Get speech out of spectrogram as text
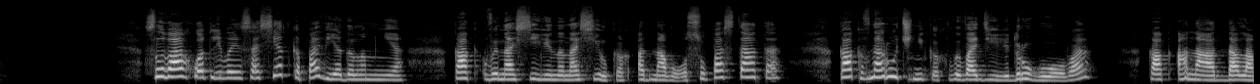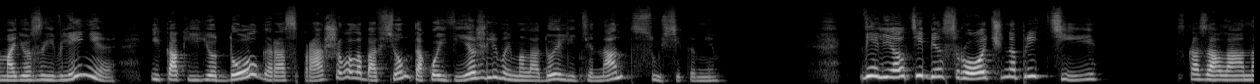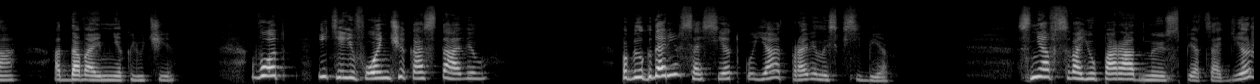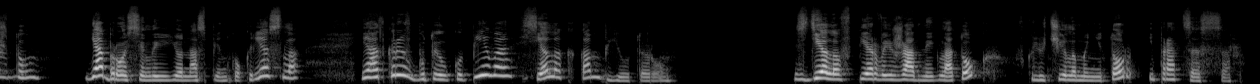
Словоохотливая соседка поведала мне, как выносили на носилках одного супостата, как в наручниках выводили другого, как она отдала мое заявление и как ее долго расспрашивал обо всем такой вежливый молодой лейтенант с усиками. «Велел тебе срочно прийти», – сказала она, отдавая мне ключи. Вот и телефончик оставил. Поблагодарив соседку, я отправилась к себе. Сняв свою парадную спецодежду, я бросила ее на спинку кресла и, открыв бутылку пива, села к компьютеру. Сделав первый жадный глоток, включила монитор и процессор.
